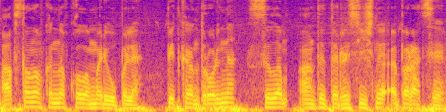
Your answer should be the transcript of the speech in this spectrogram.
А обстановка навколо Маріуполя підконтрольна силам антитерористичної операції.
